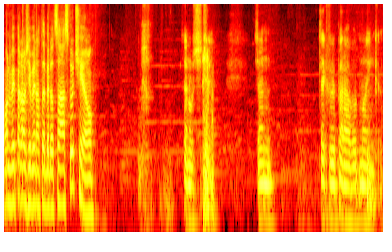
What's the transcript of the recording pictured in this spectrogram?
On vypadal, že by na tebe docela skočil. Ten určitě. Ten tak vypadá od malinka.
